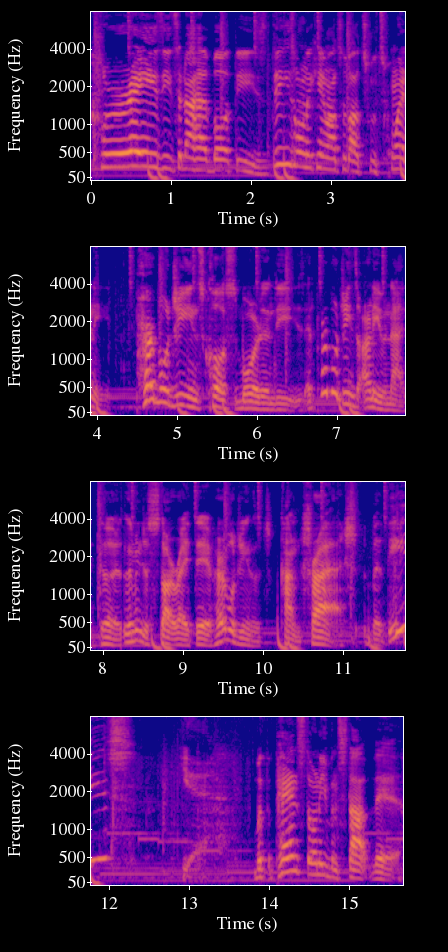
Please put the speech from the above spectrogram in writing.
crazy to not have bought these. These only came out to about 220. Purple jeans cost more than these. And purple jeans aren't even that good. Let me just start right there. Purple jeans are kind of trash. But these, yeah. But the pants don't even stop there.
